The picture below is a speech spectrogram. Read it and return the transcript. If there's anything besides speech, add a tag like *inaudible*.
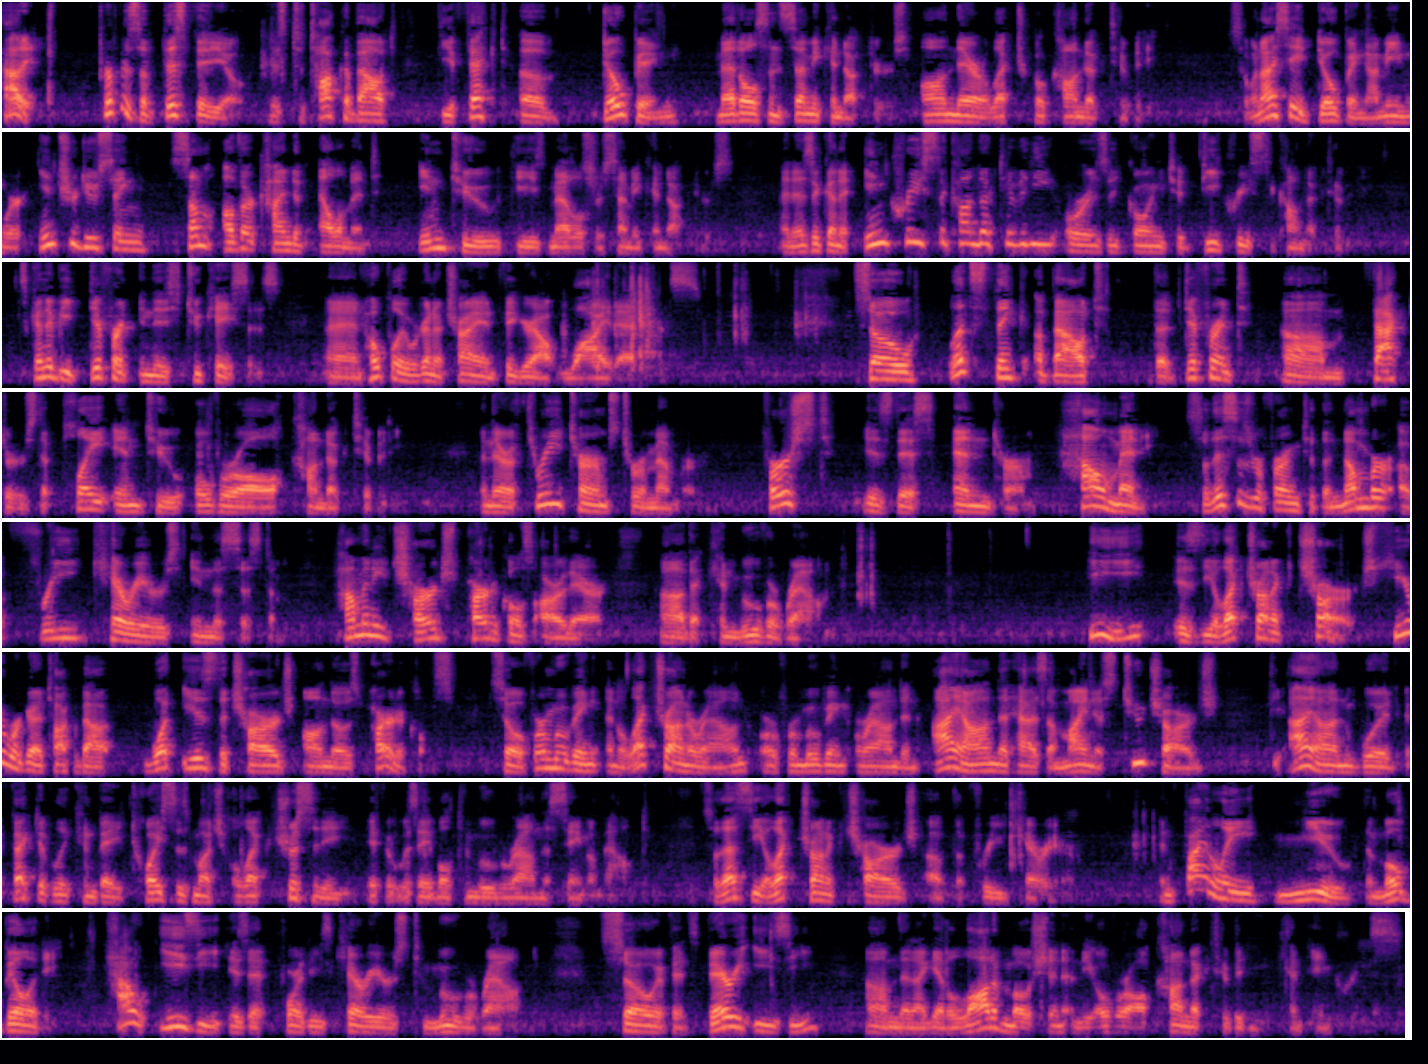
Howdy! The purpose of this video is to talk about the effect of doping metals and semiconductors on their electrical conductivity. So when I say doping, I mean we're introducing some other kind of element into these metals or semiconductors. And is it going to increase the conductivity or is it going to decrease the conductivity? It's going to be different in these two cases. And hopefully we're going to try and figure out why that is. So let's think about the different um, factors that play into overall conductivity. And there are three terms to remember. First is this N term, how many? So this is referring to the number of free carriers in the system. How many charged particles are there uh, that can move around? E is the electronic charge. Here we're going to talk about what is the charge on those particles. So if we're moving an electron around, or if we're moving around an ion that has a minus 2 charge, the ion would effectively convey twice as much electricity if it was able to move around the same amount. So that's the electronic charge of the free carrier. And finally, mu, the mobility. How easy is it for these carriers to move around? So if it's very easy, um, then I get a lot of motion and the overall conductivity can increase.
